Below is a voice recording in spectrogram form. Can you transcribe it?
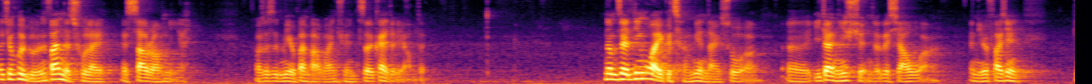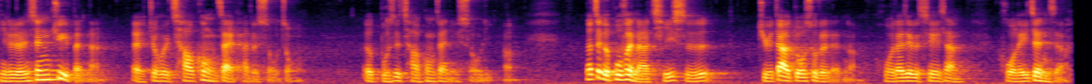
它就会轮番的出来骚扰你啊，啊，这是没有办法完全遮盖得了的。那么在另外一个层面来说啊，呃，一旦你选择了小我啊，你会发现你的人生剧本呢，呃，就会操控在他的手中，而不是操控在你手里啊。那这个部分呢，其实绝大多数的人啊，活在这个世界上活了一阵子啊，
